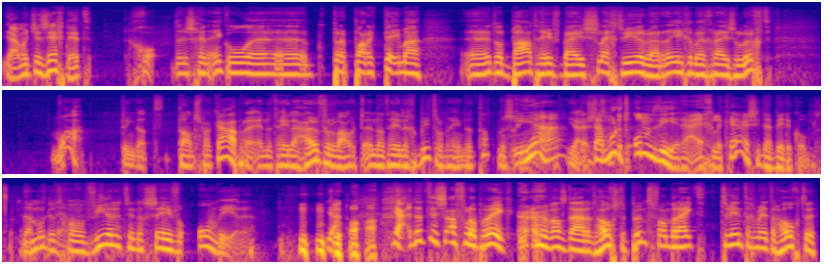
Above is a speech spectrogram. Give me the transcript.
ja, want je zegt net... Goh, er is geen enkel pretparkthema eh dat baat heeft bij slecht weer, bij regen, bij grijze lucht. Mwah, ik denk dat Dans Macabre en het hele Huiverwoud en dat hele gebied eromheen, dat dat misschien Ja, juist... daar moet het onweren eigenlijk, hè, als je daar binnenkomt. Dan moet het gewoon 24-7 onweren. Ja. Ja, dat is afgelopen week. was daar het hoogste punt van bereikt. 20 meter hoogte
